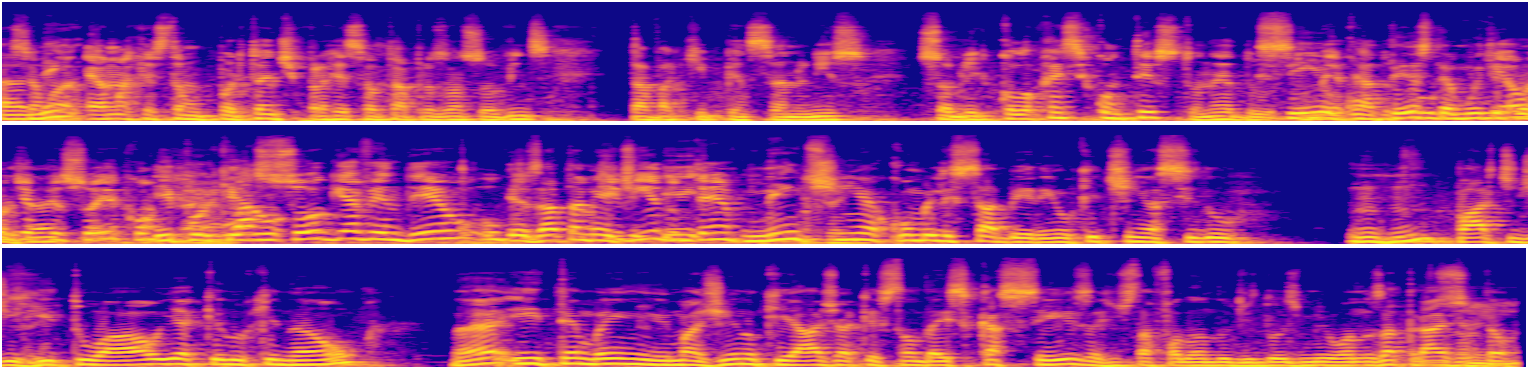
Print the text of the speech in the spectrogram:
Ah, Isso nem... é, uma, é uma questão importante para ressaltar para os nossos ouvintes estava aqui pensando nisso, sobre colocar esse contexto, né? Do, Sim, do o contexto é muito é importante. onde a pessoa ia comprar. E porque o açougue ia vender o, Exatamente. o que vinha do e tempo. Nem tinha como eles saberem o que tinha sido uhum. parte de ritual e aquilo que não né? E também imagino que haja a questão da escassez, a gente está falando de dois mil anos atrás, Sim, então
